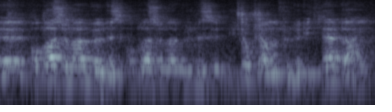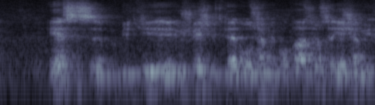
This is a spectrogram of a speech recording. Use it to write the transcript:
E, popülasyonların bölünmesi, popülasyonların bölünmesi birçok canlı türüne, bitkiler dahil Eğer siz e, bitki, e, 3-5 bitkiden oluşan bir popülasyonsa yaşamıyor.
